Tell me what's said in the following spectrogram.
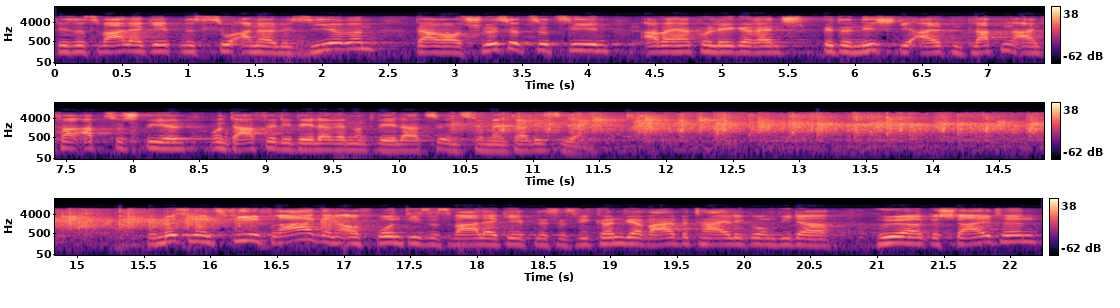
dieses Wahlergebnis zu analysieren, daraus Schlüsse zu ziehen, aber, Herr Kollege Rentsch, bitte nicht die alten Platten einfach abzuspielen und dafür die Wählerinnen und Wähler zu instrumentalisieren. Wir müssen uns viel fragen aufgrund dieses Wahlergebnisses. Wie können wir Wahlbeteiligung wieder höher gestalten?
